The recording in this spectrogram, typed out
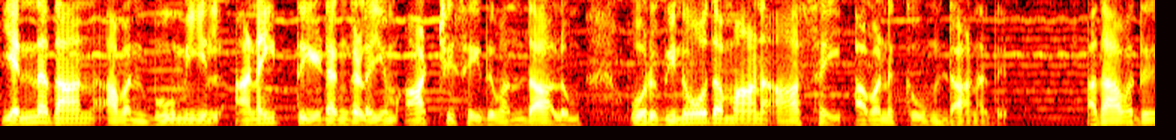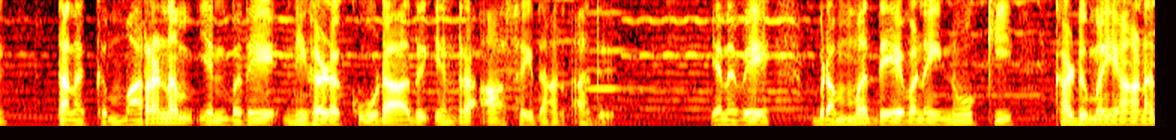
என்னதான் அவன் பூமியில் அனைத்து இடங்களையும் ஆட்சி செய்து வந்தாலும் ஒரு வினோதமான ஆசை அவனுக்கு உண்டானது. அதாவது தனக்கு மரணம் என்பதே நிகழக்கூடாது என்ற ஆசைதான் அது. எனவே பிரம்மதேவனை நோக்கி கடுமையான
